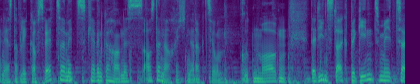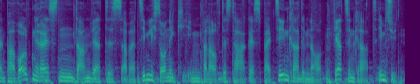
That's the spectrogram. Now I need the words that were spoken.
Ein erster Blick aufs Wetter mit Kevin Kahannes aus der Nachrichtenredaktion. Guten Morgen. Der Dienstag beginnt mit ein paar Wolkenresten, dann wird es aber ziemlich sonnig im Verlauf des Tages bei 10 Grad im Norden, 14 Grad im Süden.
